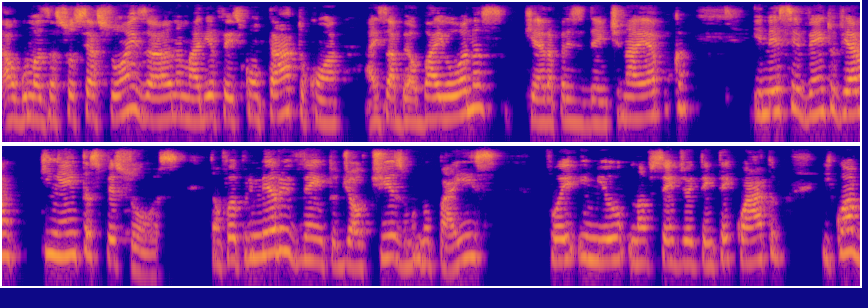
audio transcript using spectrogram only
algumas associações. A Ana Maria fez contato com a a Isabel Baionas, que era presidente na época, e nesse evento vieram 500 pessoas. Então foi o primeiro evento de autismo no país, foi em 1984, e com, a,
